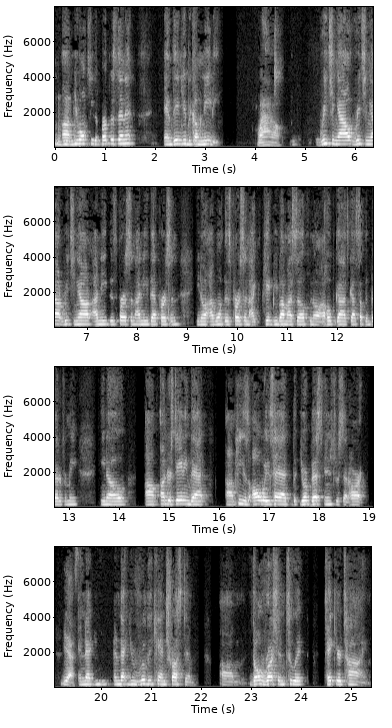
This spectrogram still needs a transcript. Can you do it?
Mhm. um, you won't see the purpose in it and then you become needy wow. reaching out reaching out reaching out i need this person i need that person you know i want this person i can't be by myself you know i hope god's got something better for me you know um, understanding that um, he has always had your best interest at heart Yes. and that you and that you really can trust him. Um, don't rush into it. Take your time.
